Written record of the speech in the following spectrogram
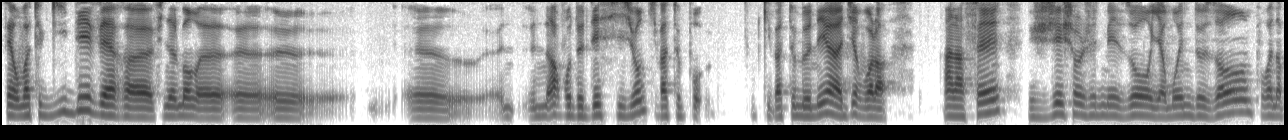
enfin, on va te guider vers euh, finalement euh, euh, un arbre de décision qui va te, mener à dire voilà, à la fin, j'ai changé de maison il y a moins de deux ans, pour un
